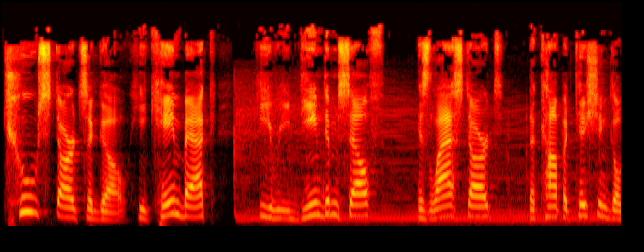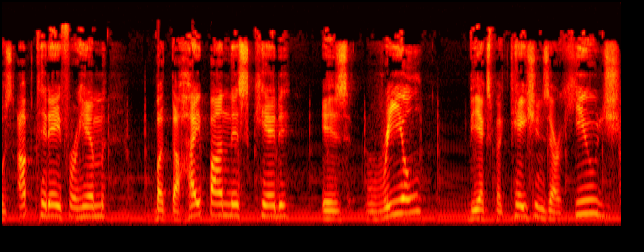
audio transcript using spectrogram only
two starts ago, he came back. He redeemed himself. His last start, the competition goes up today for him, but the hype on this kid is real. The expectations are huge.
